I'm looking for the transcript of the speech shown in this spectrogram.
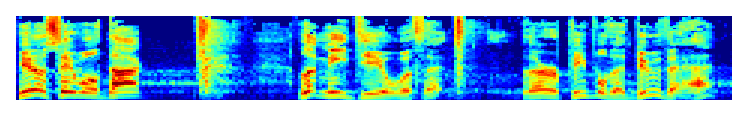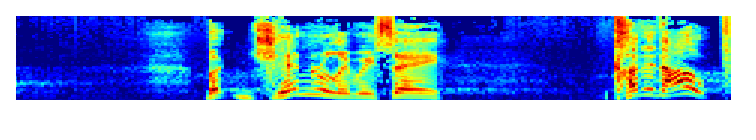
You don't say, Well, doc, let me deal with it. There are people that do that. But generally, we say, Cut it out.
